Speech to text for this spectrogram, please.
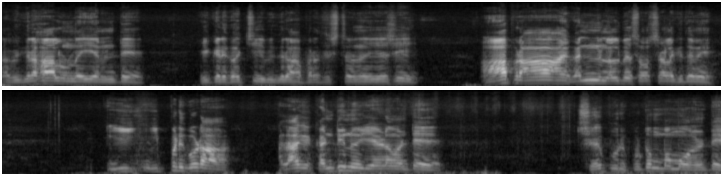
ఆ విగ్రహాలు ఉన్నాయి అని అంటే ఇక్కడికి వచ్చి విగ్రహ ప్రతిష్టన చేసి ఆ ప్రా అన్ని నలభై సంవత్సరాల క్రితమే ఈ ఇప్పటికి కూడా అలాగే కంటిన్యూ చేయడం అంటే చేపూరి కుటుంబము అంటే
